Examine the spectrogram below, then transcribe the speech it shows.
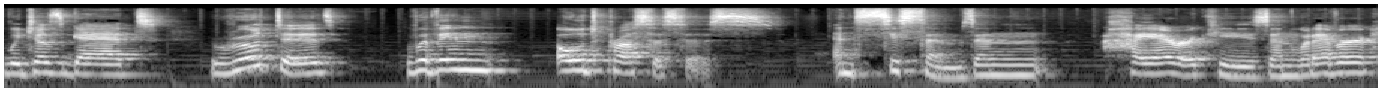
we just get rooted within old processes and systems and hierarchies and whatever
